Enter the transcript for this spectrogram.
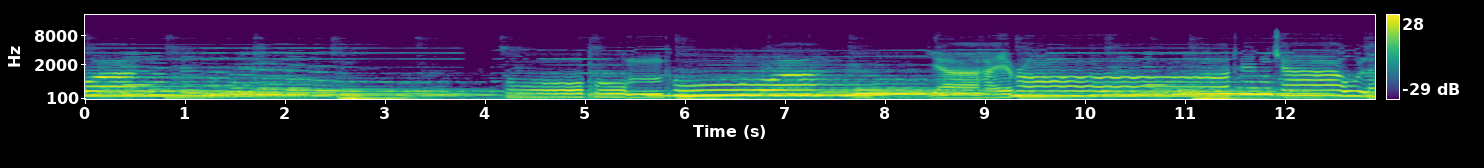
วง โอ้พุ่มพวง อย่าให้รอถึงเช้าเล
